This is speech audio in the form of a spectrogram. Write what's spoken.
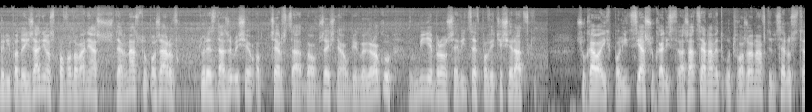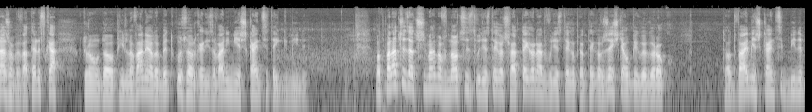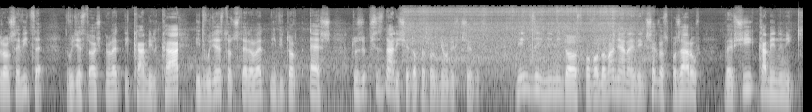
byli podejrzani o spowodowanie aż 14 pożarów, które zdarzyły się od czerwca do września ubiegłego roku w gminie Brąszewice w powiecie sieradzkim. Szukała ich policja, szukali strażacy, a nawet utworzona w tym celu Straż Obywatelska, którą do pilnowania dobytku zorganizowali mieszkańcy tej gminy. Podpalaczy zatrzymano w nocy z 24 na 25 września ubiegłego roku. To dwaj mieszkańcy gminy Brąszewice, 28-letni Kamil K. i 24-letni Witold Esz, którzy przyznali się do popełnionych czynów. Między innymi do spowodowania największego z pożarów we wsi Kamienniki.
